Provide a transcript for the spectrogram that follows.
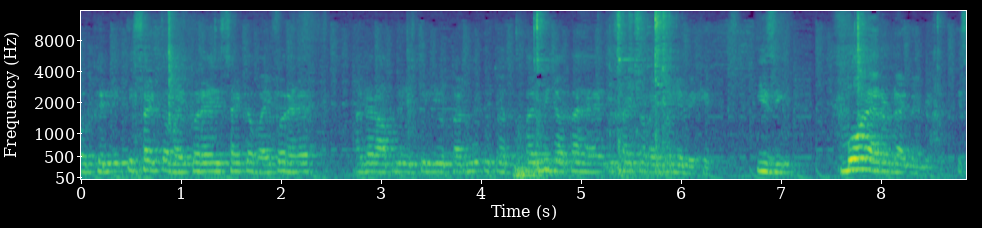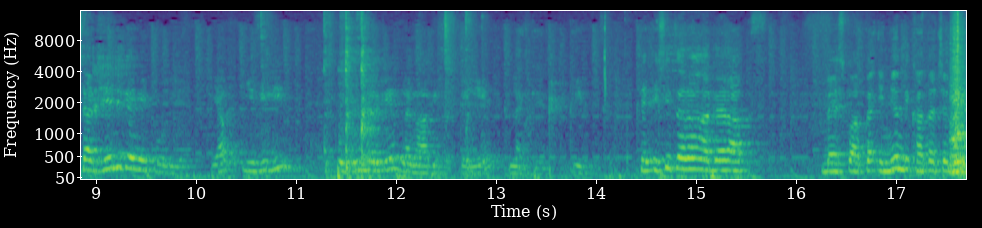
और फिर इस साइड का वाइपर है, इस साइड का वाइपर है। अगर आपने इसके लिए उतर उतर भी जाता है, इस साइड का वाइपर ये देखें। ईजी मोर एरोडाइनमिक इस साइड ये नहीं कहेंगे है आप ईजीली इसको जूम करके लगा भी सकते हैं ये लग गया फिर इसी तरह अगर आप, मैं इसको आपका इंजन दिखाता चलूँ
